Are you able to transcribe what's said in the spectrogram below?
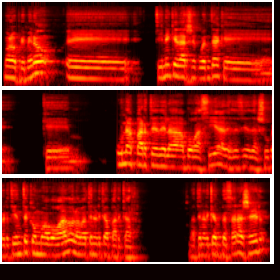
Bueno, primero eh, tiene que darse cuenta que, que una parte de la abogacía, es decir, de su vertiente como abogado, la va a tener que aparcar. Va a tener que empezar a ser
